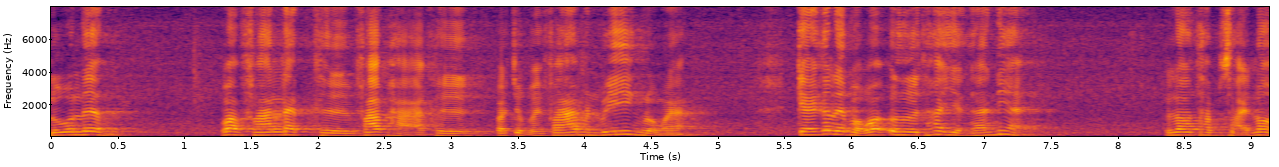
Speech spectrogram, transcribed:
รู้เรื่องว่าฟ้าแลบคือฟ้าผ่าคือประจุไฟฟ้ามันวิ่งลงมา แกก็เลยบอกว่า เออ ถ้าอย่างนั้นเนี่ย เราทำสายล่อ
